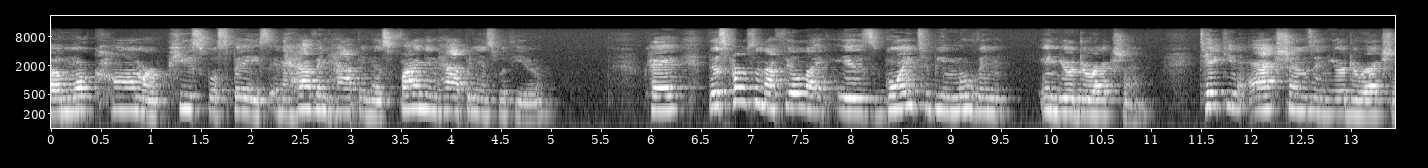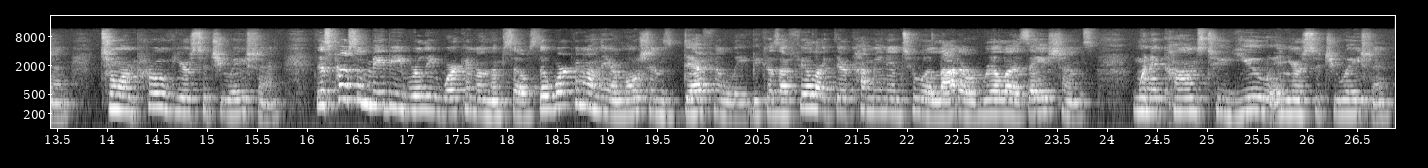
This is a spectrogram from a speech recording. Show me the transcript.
a more calmer, peaceful space and having happiness, finding happiness with you. Okay? This person I feel like is going to be moving in your direction. Taking actions in your direction to improve your situation. This person may be really working on themselves. They're working on their emotions definitely because I feel like they're coming into a lot of realizations when it comes to you and your situation.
